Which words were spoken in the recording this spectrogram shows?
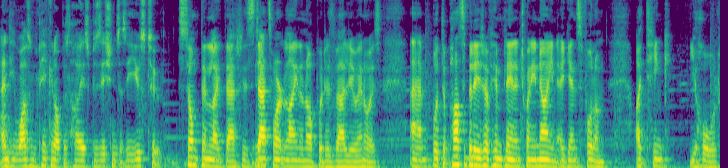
And he wasn't picking up his highest positions as he used to. Something like that. His stats yeah. weren't lining up with his value, anyways. Um, but the possibility of him playing in 29 against Fulham, I think you hold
